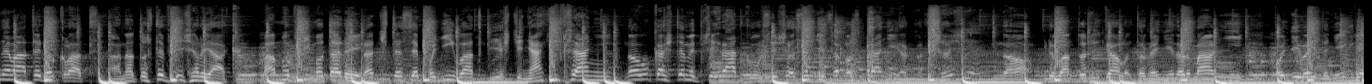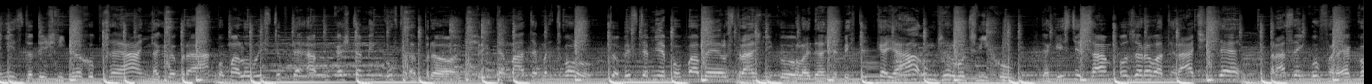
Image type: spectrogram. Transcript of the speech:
Nemáte doklad. A na to jste přišel jak? Mám ho přímo tady. Račte se podívat. Ještě nějaký přání? No ukažte mi přihrádku. Slyšel jsem něco o zbraní. Jako cože? No, kdo vám to říkal? To není normální. Podívejte, někde nic dotyčný trochu přehání. Tak dobrá, pomalu vystupte a ukažte mi kufr. Proč? Prý tam máte mrtvolu. To byste mě pobavil, strážníku. Hleda, že bych teďka já umřel od smíchu. Jak jistě sám pozorovat hráčíte, prázdnej kufr jako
